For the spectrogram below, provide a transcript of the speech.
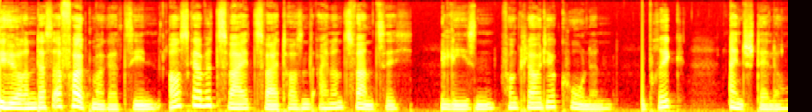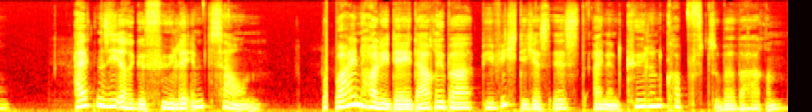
Sie hören das Erfolgmagazin, Ausgabe 2 2021, gelesen von Claudia Kohnen. Rubrik Einstellung. Halten Sie Ihre Gefühle im Zaun. Ryan Holiday darüber, wie wichtig es ist, einen kühlen Kopf zu bewahren.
